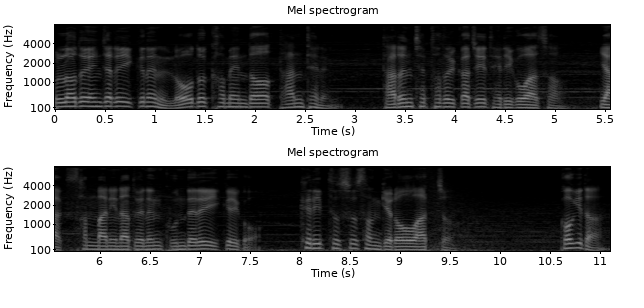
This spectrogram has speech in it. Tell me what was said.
블러드 엔젤을 이끄는 로드 커맨더 단테는 다른 챕터들까지 데리고 와서 약 3만이나 되는 군대를 이끌고 크립투스 성계로 왔죠. 거기다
